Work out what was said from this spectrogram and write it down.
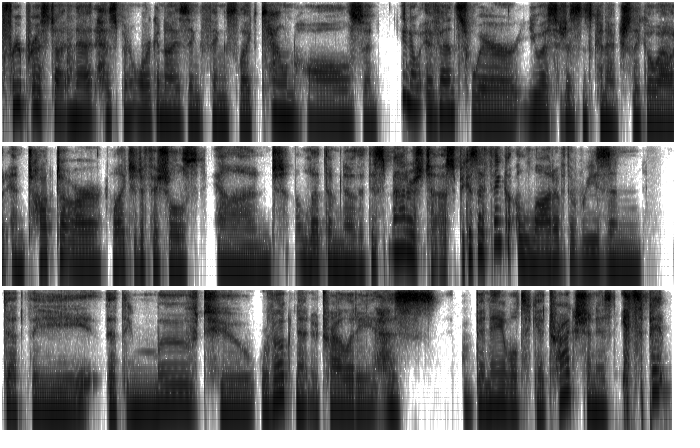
freepress.net has been organizing things like town halls and you know, events where US citizens can actually go out and talk to our elected officials and let them know that this matters to us. Because I think a lot of the reason that the that the move to revoke net neutrality has been able to get traction is it's a bit,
